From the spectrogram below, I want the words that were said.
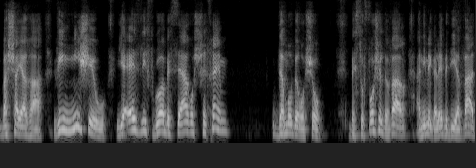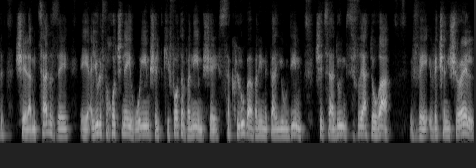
בשיירה, ואם מישהו יעז לפגוע בשיער ראשכם, דמו בראשו. בסופו של דבר אני מגלה בדיעבד שלמצעד הזה אה, היו לפחות שני אירועים של תקיפות אבנים שסקלו באבנים את היהודים שצעדו עם ספרי התורה ו- וכשאני שואל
